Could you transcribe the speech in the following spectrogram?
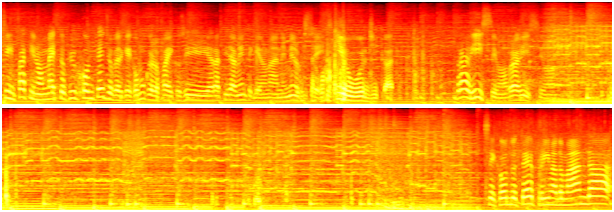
Sì, infatti non metto più il conteggio perché comunque lo fai così rapidamente che non ha nemmeno più senso. Chirurgica. Bravissimo, bravissimo. Secondo te, prima domanda,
